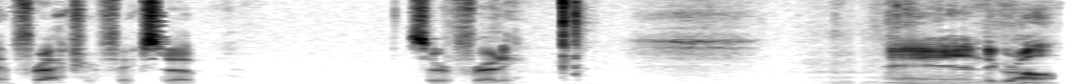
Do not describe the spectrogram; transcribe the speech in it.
That fracture fixed up. Sir Freddy. And DeGrom.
